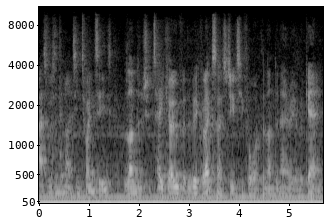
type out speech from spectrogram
as was in the 1920s, London should take over the vehicle excise duty for the London area again,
